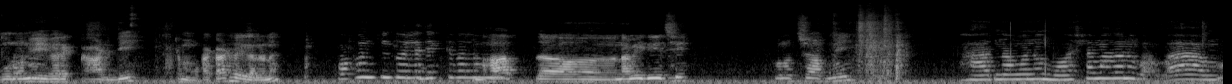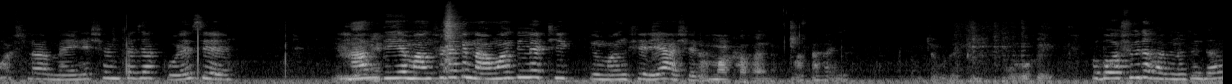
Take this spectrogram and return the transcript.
উনুনে এবারে কাঠ দিই একটা মোটা কাঠ হয়ে গেল না? কখন কি করলে দেখতে পারলাম না? ভাত নামিয়ে দিয়েছি কোনো চাপ নেই। ভাত নামানো মশলা মাখানো বাবা মশলা ম্যারিনেশনটা যা করেছে। হাত দিয়ে মাংসটাকে না মাখলে ঠিক মাংসের ইয়ে আসে না। মাখা হয় না। মাখা হয় না। এটা অসুবিধা হবে না তুমি দাও।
